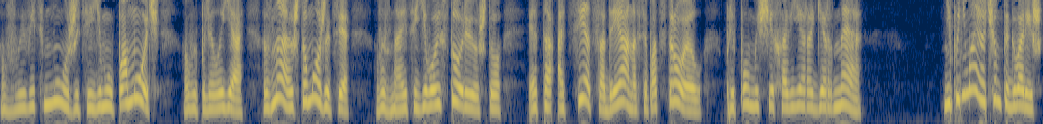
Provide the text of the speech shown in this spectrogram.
«Вы ведь можете ему помочь!» — выпалила я. «Знаю, что можете. Вы знаете его историю, что это отец Адриана все подстроил при помощи Хавьера Герне». «Не понимаю, о чем ты говоришь.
